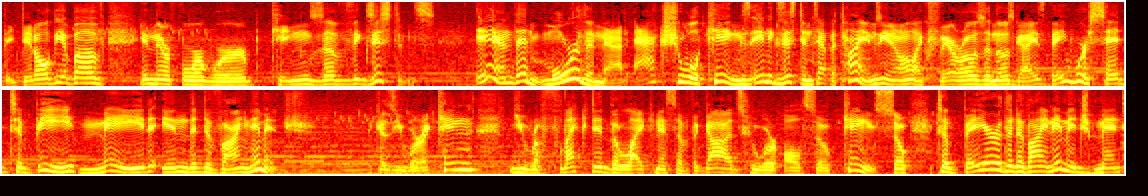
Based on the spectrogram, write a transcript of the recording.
They did all the above, and therefore were kings of existence. And then, more than that, actual kings in existence at the times, you know, like pharaohs and those guys, they were said to be made in the divine image. Because you were a king, you reflected the likeness of the gods who were also kings. So to bear the divine image meant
